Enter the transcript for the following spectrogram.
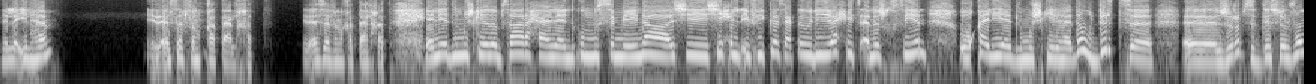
لالة إلهام. للأسف انقطع الخط. للأسف انقطع الخط. يعني هذا المشكل هذا بصراحة يعني عندكم مستمعينا شي شي حل efficace عطيو ليا حيت أنا شخصيا وقع لي هذا المشكل هذا ودرت آه، جربت ال dissolvant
